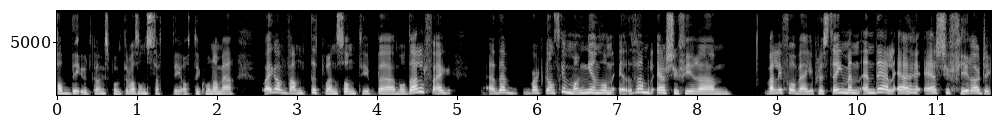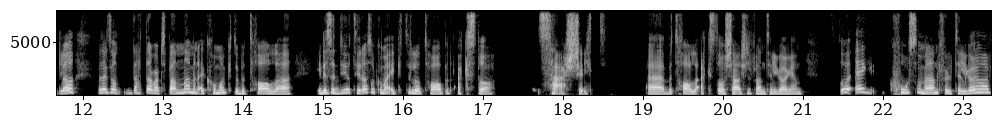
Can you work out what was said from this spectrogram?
hadde i utgangspunktet. Det var sånn 70-80 kroner mer. Og jeg har ventet på en sånn type modell, for jeg, eh, det har vært ganske mange sånn For eksempel E24 mm, Veldig få VG pluss-ting, men en del E24-artikler. Jeg tenkte sånn, Dette har vært spennende, men jeg kommer ikke til å betale I disse dyrtider så kommer jeg ikke til å ta opp et ekstra særskilt. Eh, betale ekstra og særskilt for den tilgangen. Så jeg koser med den full tilgang. Jeg har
